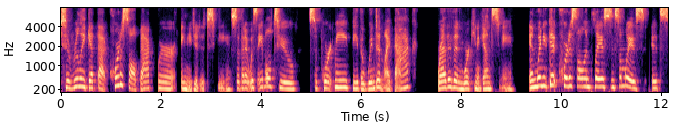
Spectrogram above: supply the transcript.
to really get that cortisol back where I needed it to be so that it was able to support me, be the wind at my back rather than working against me. And when you get cortisol in place, in some ways, it's,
